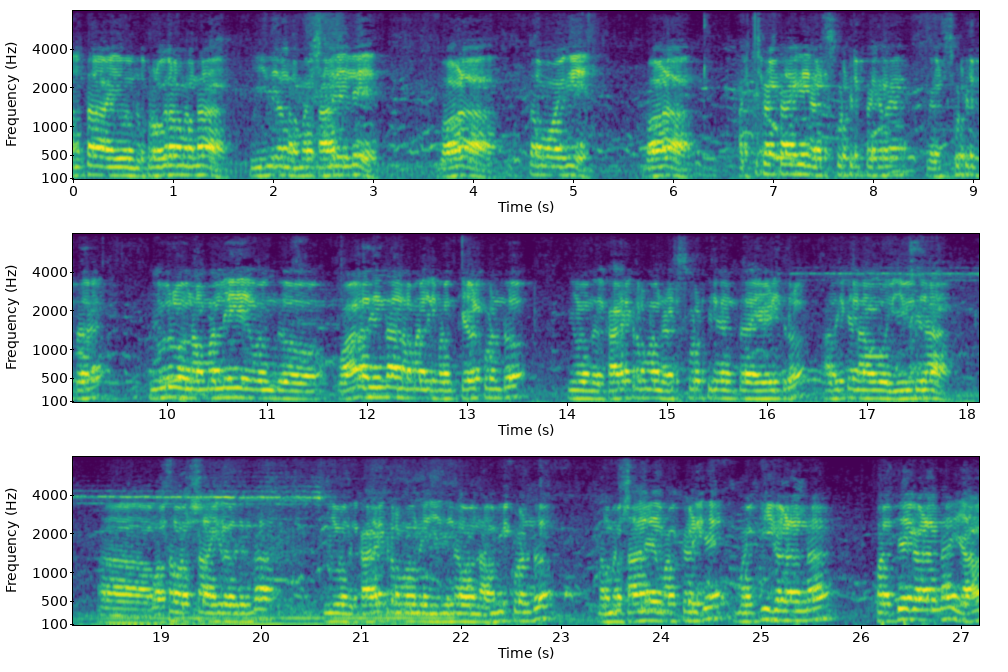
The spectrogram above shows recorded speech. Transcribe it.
ಅಂತ ಈ ಒಂದು ಪ್ರೋಗ್ರಾಮ್ ಅನ್ನ ಈ ದಿನ ನಮ್ಮ ಶಾಲೆಯಲ್ಲಿ ಬಹಳ ಉತ್ತಮವಾಗಿ ಬಹಳ ಅಚ್ಚುಕಟ್ಟಾಗಿ ನಡೆಸ್ಕೊಟ್ಟಿರ್ತಾರೆ ನಡೆಸ್ಕೊಟ್ಟಿರ್ತಾರೆ. ಇವರು ನಮ್ಮಲ್ಲಿ ಒಂದು ವಾರದಿಂದ ನಮ್ಮಲ್ಲಿ ಬಂದು ಕೇಳಿಕೊಂಡು ಈ ಒಂದು ಕಾರ್ಯಕ್ರಮ ನಡೆಸ್ಕೊಡ್ತೀನಿ ಅಂತ ಹೇಳಿದ್ರು. ಅದಕ್ಕೆ ನಾವು ಈ ದಿನ ಹೊಸ ವರ್ಷ ಆಗಿರೋದ್ರಿಂದ ಈ ಒಂದು ಕಾರ್ಯಕ್ರಮವನ್ನು ಈ ದಿನವನ್ನು ಹಮ್ಮಿಕೊಂಡು ನಮ್ಮ ಶಾಲೆಯ ಮಕ್ಕಳಿಗೆ ಮಗ್ಗಿಗಳನ್ನ, ಪದ್ಯಗಳನ್ನ ಯಾವ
